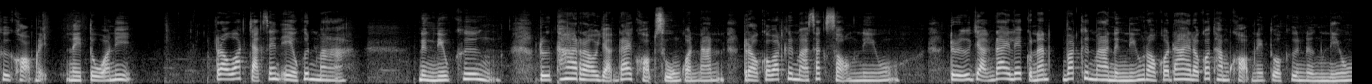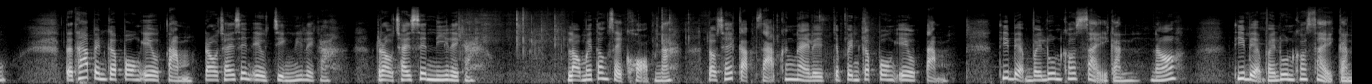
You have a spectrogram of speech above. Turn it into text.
คือขอบในในตัวนี่เราวัดจากเส้นเอวขึ้นมา 1 นิ้วครึ่ง หรือถ้าเราอยากได้ขอบสูงกว่านั้น เราก็วัดขึ้นมาสัก 2 นิ้ว หรืออยากได้เล็กกว่านั้นวัดขึ้นมา 1 นิ้วเราก็ได้เราก็ทำขอบในตัวคือ 1 นิ้ว แต่ถ้าเป็นกระโปรงเอวต่ำเราใช้เส้นเอวจริงนี่เลยค่ะ เราใช้เส้นนี้เลยค่ะ เราไม่ต้องใส่ขอบนะ เราใช้กับสาบข้างในเลยจะเป็นกระโปรงเอวต่ำ ที่แบบวัยรุ่นเขาใส่กันเนาะที่แบบวัยรุ่นเขาใส่กัน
